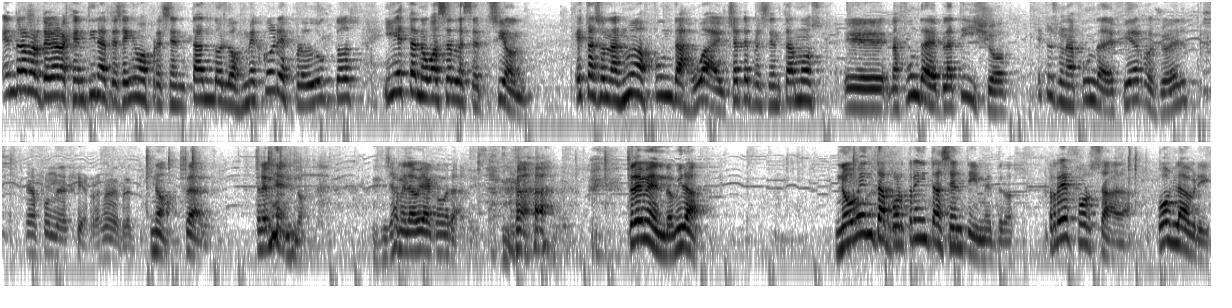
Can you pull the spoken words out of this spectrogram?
En Drummer TV Argentina te seguimos presentando los mejores productos y esta no va a ser la excepción. Estas son las nuevas fundas Wild. Ya te presentamos eh, la funda de platillo. Esto es una funda de fierro, Joel. Una funda de fierro, no de platillo. No, claro. Tremendo. Ya me la voy a cobrar. Tremendo, mira. 90 por 30 centímetros. Reforzada. Vos la abrís.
